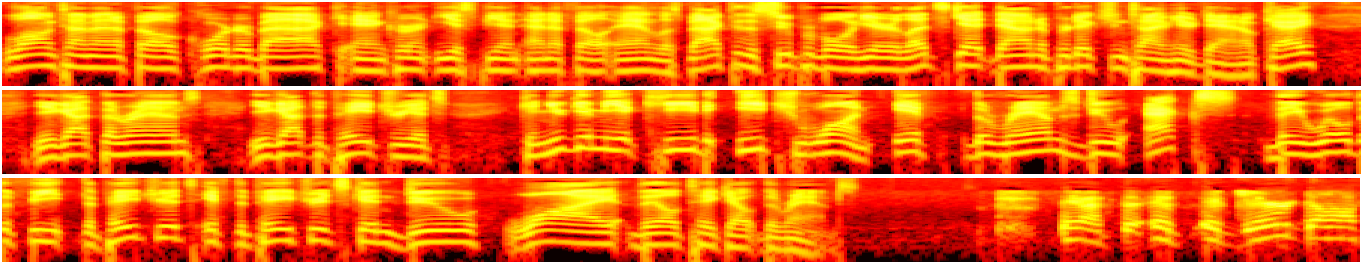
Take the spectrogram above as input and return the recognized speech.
longtime NFL quarterback and current ESPN NFL analyst. Back to the Super Bowl here. Let's get down to prediction time here, Dan, okay? You got the Rams, you got the Patriots. Can you give me a key to each one? If the Rams do X, they will defeat the Patriots. If the Patriots can do Y, they'll take out the Rams. Yeah, if, the, if, if Jared Goff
